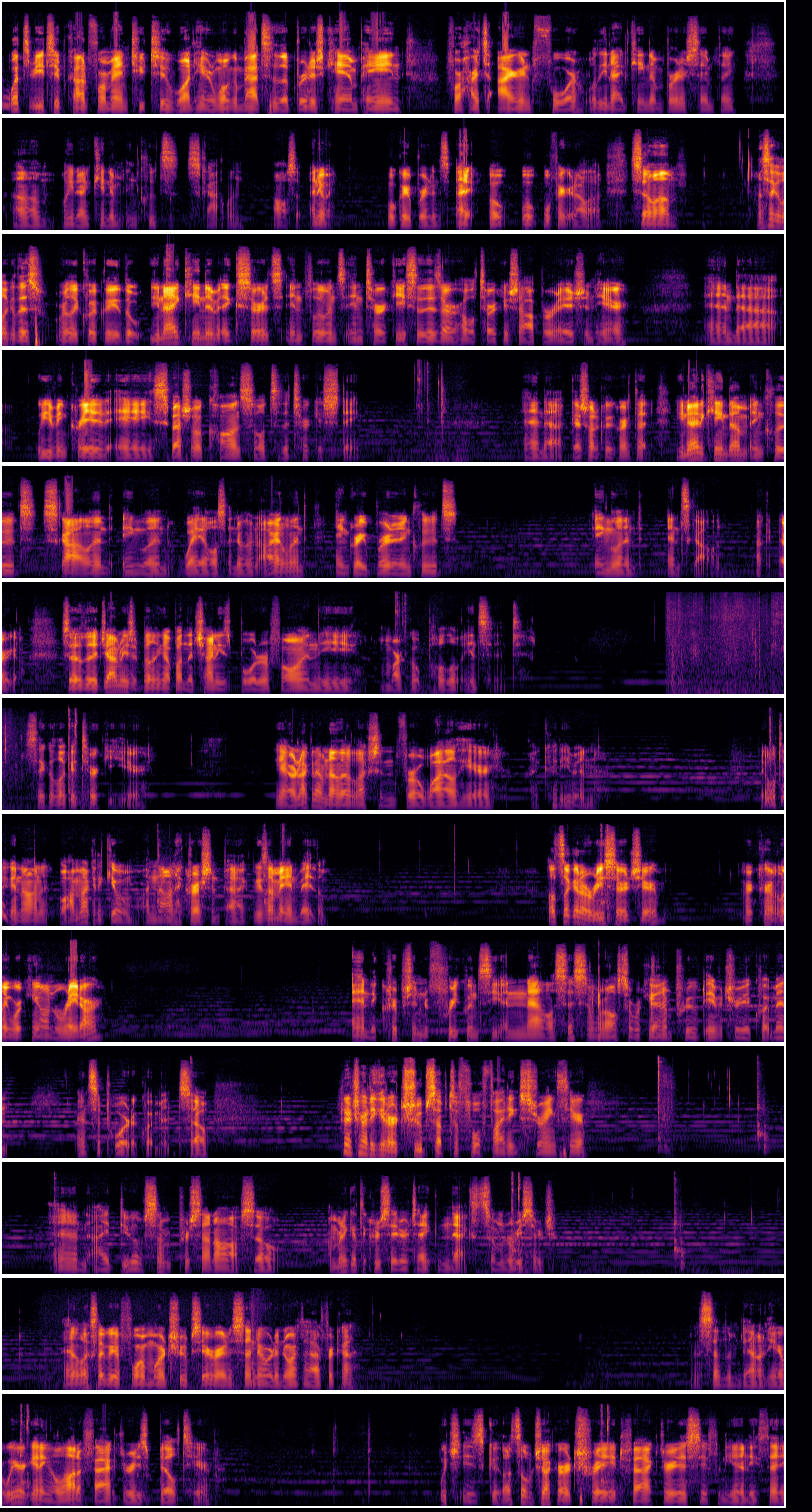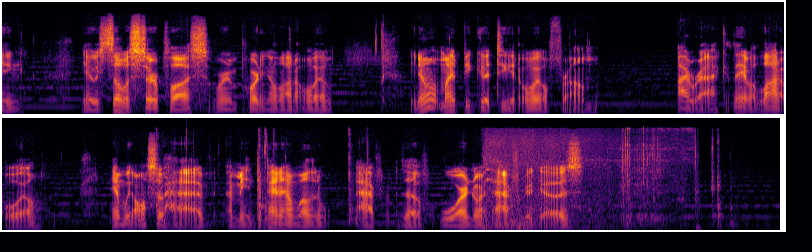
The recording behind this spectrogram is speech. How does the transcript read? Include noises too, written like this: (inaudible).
What's up YouTube, COD4Man221 here, and welcome back to the British campaign for Hearts of Iron 4. Well, the United Kingdom, British, same thing. Um, well, United Kingdom includes Scotland also. Anyway, well, Great Britain's, we'll, we'll figure it all out. So, um, let's take a look at this really quickly. The United Kingdom exerts influence in Turkey, so this is our whole Turkish operation here. And, uh, we even created a special consul to the Turkish state. And uh, I just want to quickly correct that. United Kingdom includes Scotland, England, Wales, and Northern Ireland, and Great Britain includes England and Scotland. Okay, there we go. So the Japanese are building up on the Chinese border following the Marco Polo incident. Let's take a look at Turkey here. Yeah, we're not going to have another election for a while here. I could even... They will take a non... Well, I'm not going to give them a non-aggression pact because I may invade them. Let's look at our research here. We're currently working on radar and encryption frequency analysis, and we're also working on improved infantry equipment and support equipment. So, I'm going to try to get our troops up to full fighting strength here. And I do have some percent off, so I'm going to get the Crusader tank next, so I'm going to research. And it looks like we have four more troops here ready to send over to North Africa. Let's send them down here. We are getting a lot of factories built here. Which is good. Let's double check our trade factories, see if we need anything. Yeah, we still have a surplus. We're importing a lot of oil. You know what might be good to get oil from? Iraq. They have a lot of oil. And we also have, I mean, depending on how well the, Af the war in North Africa goes,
